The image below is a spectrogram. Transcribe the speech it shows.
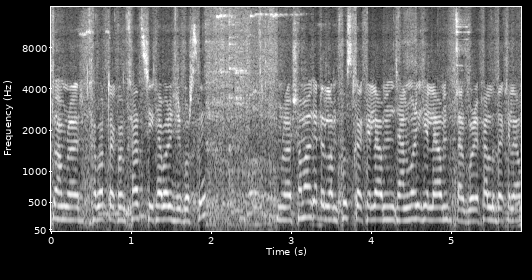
তো আমরা খাবারটা এখন খাচ্ছি খাবার এসে পড়ছে। আমরা সময় কাটালাম ফুচকা খেলাম ঝালমুড়ি খেলাম তারপরে ফালুদা খেলাম।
